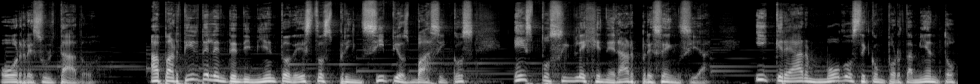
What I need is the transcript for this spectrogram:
o resultado. A partir del entendimiento de estos principios básicos, es posible generar presencia y crear modos de comportamiento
